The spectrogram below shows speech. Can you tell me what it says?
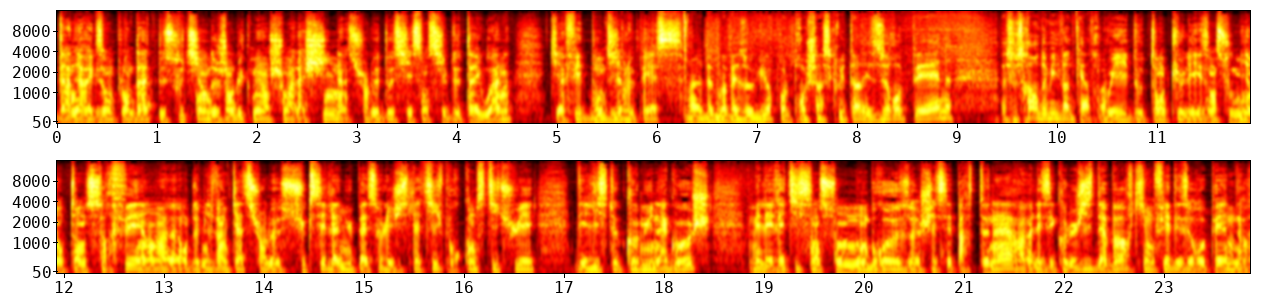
Dernier exemple en date, le soutien de Jean-Luc Mélenchon à la Chine sur le dossier sensible de Taïwan qui a fait bondir le PS. De mauvais augure pour le prochain scrutin des européennes. Euh, Ce sera en 2024. Oui, d'autant que les insoumis entendent surfer hein, en 2024 sur le succès de la NUPES aux législatives pour constituer des listes communes à gauche. Mais les réticences sont nombreuses chez ses partenaires. Les écologistes d'abord, qui ont fait des européennes leur,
